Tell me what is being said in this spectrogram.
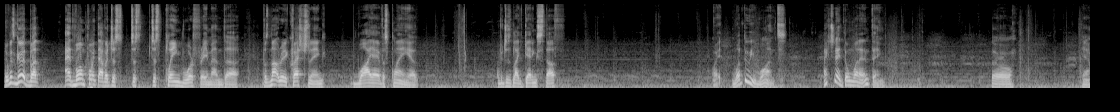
It was good, but at one point I was just just just playing Warframe and uh, was not really questioning why I was playing it. I was just like getting stuff. Wait, what do we want? Actually, I don't want anything. So, yeah.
